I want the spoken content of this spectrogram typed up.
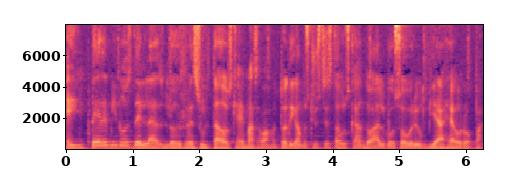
en términos de los resultados que hay más abajo. Entonces digamos que usted está buscando algo sobre un viaje a Europa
